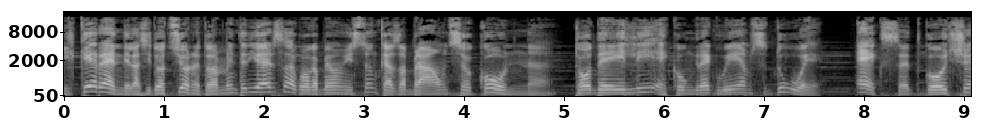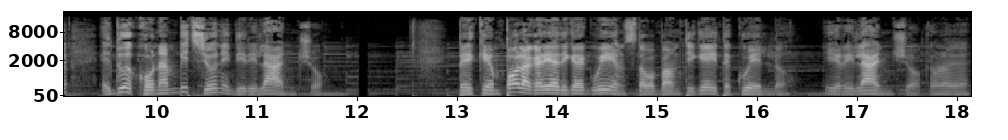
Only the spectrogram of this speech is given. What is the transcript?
Il che rende la situazione totalmente diversa da quello che abbiamo visto in casa Browns con Todd Haley e con Greg Williams, due ex head coach e due con ambizioni di rilancio. Perché un po' la carriera di Greg Williams dopo Bounty Gate è quello, il rilancio. Uno,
